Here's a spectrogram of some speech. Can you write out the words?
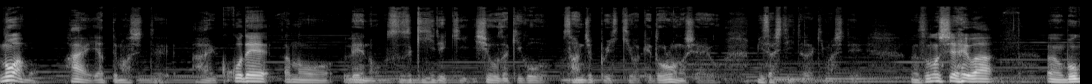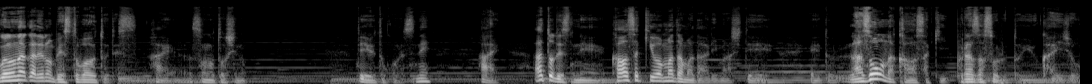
ノアも、はい、やってまして、はい、ここで、あの、例の鈴木秀樹、塩崎号30分引き分けドローの試合を見させていただきまして、その試合は、うん、僕の中でのベストバウトです。はい。その年の。っていうところですね。はい。あとですね、川崎はまだまだありまして、えっ、と、ラゾーナ川崎プラザソルという会場。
